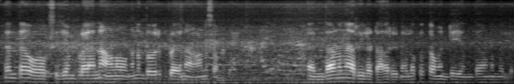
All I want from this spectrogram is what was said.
ഇതെന്താ ഓക്സിജൻ പ്ലാൻ ആണോ? അങ്ങനെ എന്തോ ഒരു പ്ലാൻ ആണ് സംഭവം. എന്താണെന്ന് അറിയില്ല കേട്ടോ അറിയുന്നവരൊക്കെ കമന്റ് ചെയ്യും. എന്താണെന്നല്ലേ?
